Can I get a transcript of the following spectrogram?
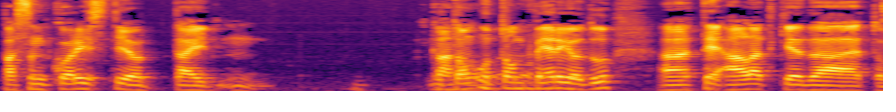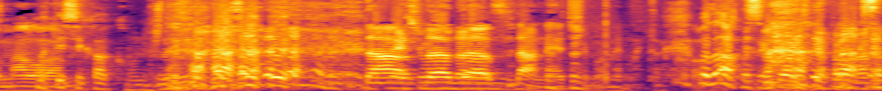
pa sam koristio taj u tom, u tom periodu a, te alatke da, eto, malo... Ma ti si hakao nešto. da, Nećemo da, to da, danas. da, nećemo, nemoj tako. Pa da, ako se koristi praksa.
